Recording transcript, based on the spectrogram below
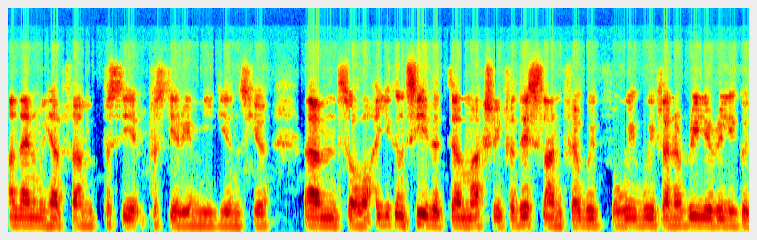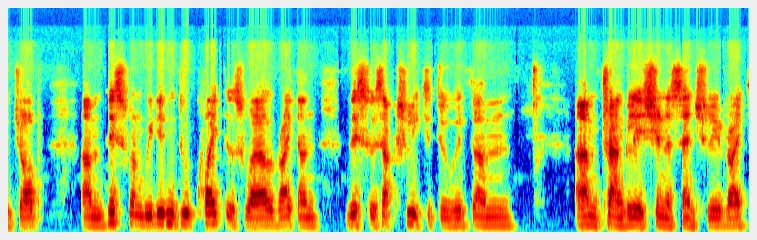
And then we have um, posterior, posterior medians here. Um, so you can see that actually for this landfill, we've, we, have we have done a really, really good job. Um, this one we didn't do quite as well, right? And this was actually to do with um, um, triangulation, essentially, right?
